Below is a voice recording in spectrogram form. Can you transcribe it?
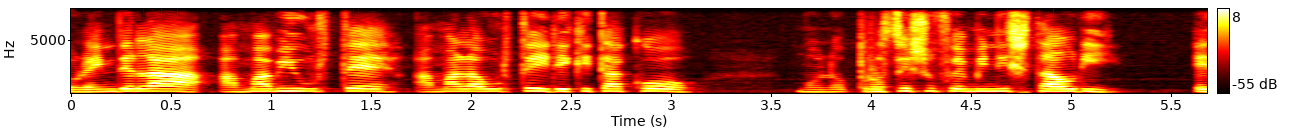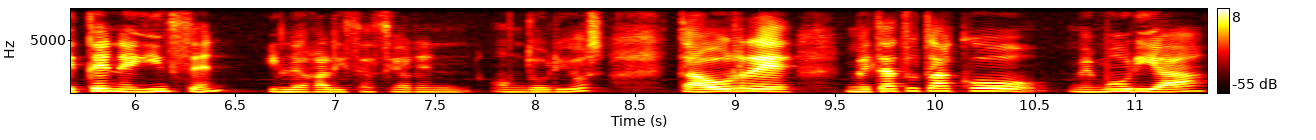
orain dela amabi urte, amala urte irekitako bueno, prozesu feminista hori eten egin zen, ilegalizazioaren ondorioz, eta horre metatutako memoria,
